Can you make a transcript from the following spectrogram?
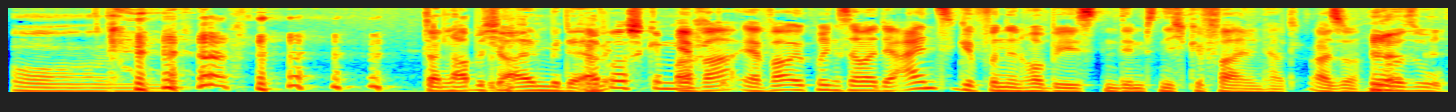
Und dann habe ich einen mit der Airbrush gemacht. Er war, er war übrigens aber der einzige von den Hobbyisten, dem es nicht gefallen hat. Also nur so.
